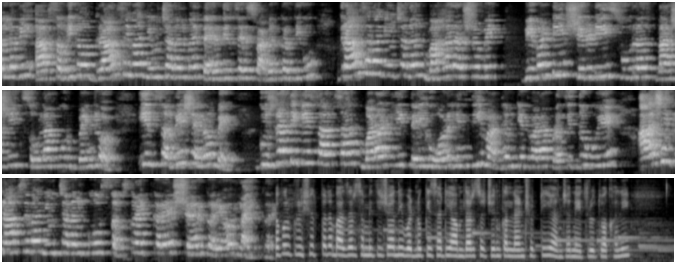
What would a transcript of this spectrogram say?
पल्लवी आप सभी का ग्राम सेवा न्यूज चैनल में तहे दिल से स्वागत करती हूँ। ग्राम सेवा न्यूज चैनल महाराष्ट्र में भिवंडी शिरडी सूरत नासिक सोलापुर बेंगलोर इन सभी शहरों में गुजराती के साथ साथ मराठी तेलुगु और हिंदी माध्यम के द्वारा प्रसिद्ध हुए आज ही ग्राम सेवा न्यूज चैनल को सब्सक्राइब करें शेयर करें और लाइक करें। कोल्हापूर कृषी उत्पन्न बाजार समितीच्या निवडणुकीसाठी आमदार सचिन कल्याण शेट्टी यांच्या नेतृत्वाखाली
